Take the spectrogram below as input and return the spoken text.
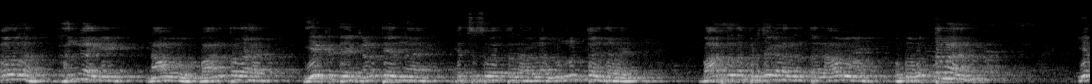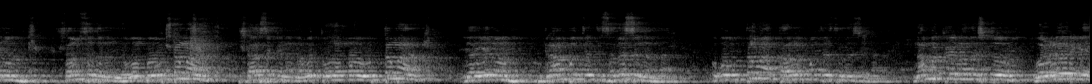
ಹೌದಲ್ಲ? ಹಂಗಾಗಿ ನಾವು ಭಾರತದ ಏಕತೆ ಘನತೆಯನ್ನ ಹೆಚ್ಚಿಸುವಂತ ನಾವೆಲ್ಲ ಮುನ್ನುಗ್ತಾ ಇದ್ದೇವೆ. ಭಾರತದ ಪ್ರಜೆಗಳಾದಂಥ ನಾವು ಒಬ್ಬ ಉತ್ತಮ ಏನು ಸಂಸದನನ್ನು, ಒಬ್ಬ ಉತ್ತಮ ಶಾಸಕನನ್ನು, ಒಬ್ಬ ಉತ್ತಮ ಏನು ಗ್ರಾಮ ಪಂಚಾಯತಿ ಸದಸ್ಯನನ್ನ, ಒಬ್ಬ ಉತ್ತಮ ತಾಲೂಕು ಪಂಚಾಯತ್ ಸದಸ್ಯನ ನಮ್ಮ ಕೈಲಾದಷ್ಟು ಒಳ್ಳೆಯವರಿಗೆ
